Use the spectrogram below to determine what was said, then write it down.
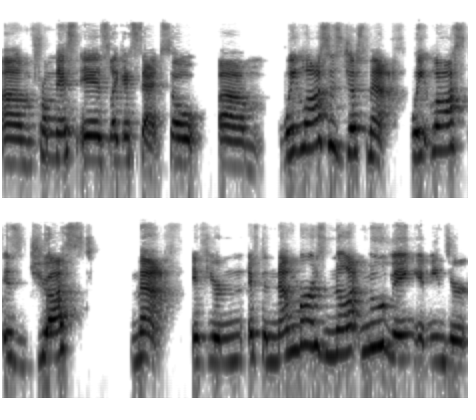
um, from this is, like I said, so um, weight loss is just math. Weight loss is just math. If you're if the number is not moving, it means you're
